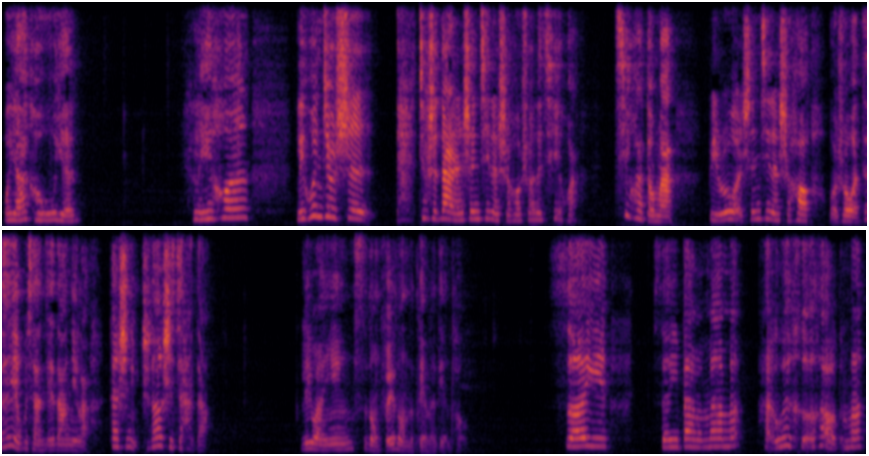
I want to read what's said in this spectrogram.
我哑口无言。离婚，离婚就是，就是大人生气的时候说的气话。气话懂吗？比如我生气的时候，我说我再也不想见到你了，但是你知道是假的。李婉英似懂非懂的点了点头。所以，所以爸爸妈妈还会和好的吗？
